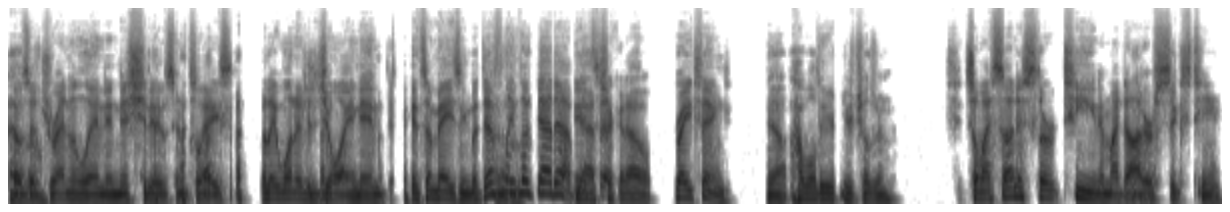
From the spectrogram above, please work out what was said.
those oh. adrenaline initiatives in place. so they wanted to join, and it's amazing. But definitely uh-huh. look that up. Yeah, it's check it out. Great thing. Yeah. How old are your, your children? So my son is 13 and my daughter is 16.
